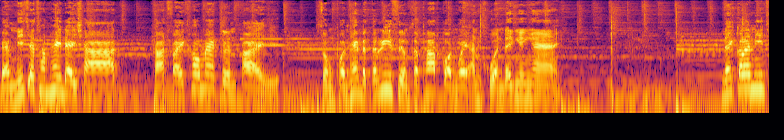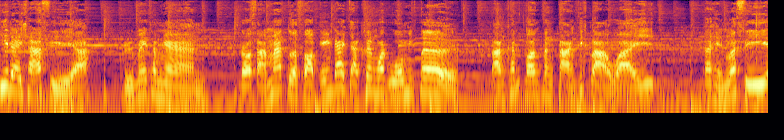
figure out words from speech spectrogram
แบบนี้จะทำให้ไดชาร์จ ชาร์จไฟเข้ามากเกินไป ส่งผลให้แบตเตอรี่เสื่อมสภาพก่อนวัยอันควรได้ง่าย ๆ ในกรณีที่ไดชาร์จเสีย หรือไม่ทำงาน เราสามารถตรวจสอบเองได้จากเครื่องวัดโวลต์มิเตอร์ ตามขั้นตอนต่างๆ ที่กล่าวไว้ ถ้าเห็นว่าเสีย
